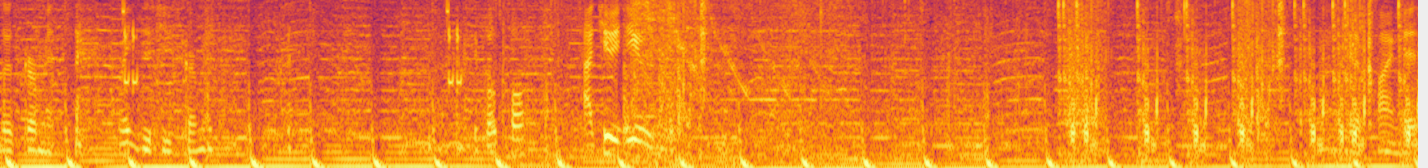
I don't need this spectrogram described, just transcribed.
Just use Kermit. Empty Pokeball? I choose you! I'm gonna find it.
